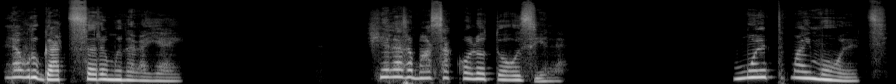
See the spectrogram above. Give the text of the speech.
le-au rugat să rămână la ei. Și el a rămas acolo două zile. Mult mai mulți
